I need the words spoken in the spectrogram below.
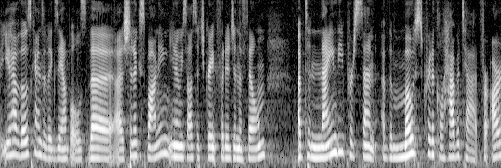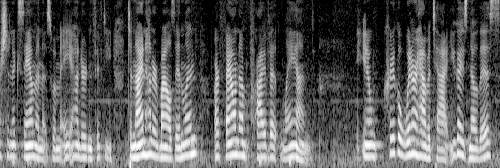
you have those kinds of examples. The uh, Chinook spawning, you know, we saw such great footage in the film. Up to 90% of the most critical habitat for our Chinook salmon that swim 850 to 900 miles inland are found on private land. You know, critical winter habitat, you guys know this,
